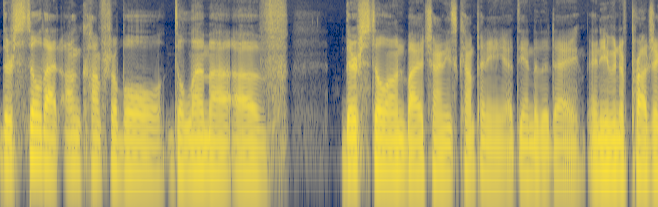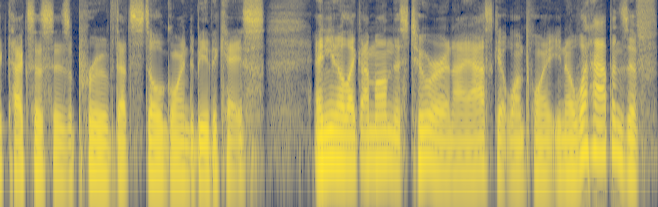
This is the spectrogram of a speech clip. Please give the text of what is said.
there's still that uncomfortable dilemma of they're still owned by a Chinese company at the end of the day. And even if Project Texas is approved, that's still going to be the case. And, you know, like I'm on this tour and I ask at one point, you know, what happens if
